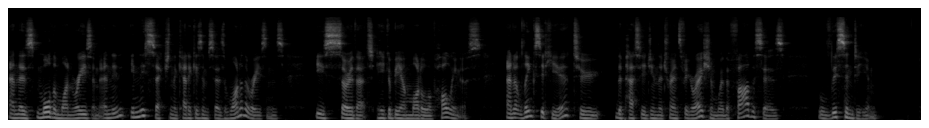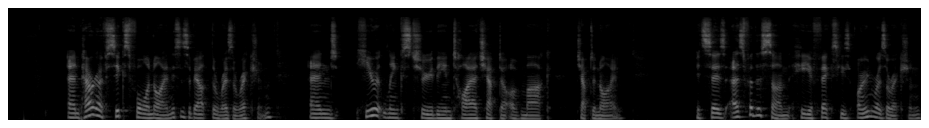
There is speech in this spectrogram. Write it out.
And there's more than one reason. And in, in this section, the Catechism says one of the reasons is so that he could be a model of holiness. And it links it here to the passage in the Transfiguration where the Father says, Listen to him. And paragraph 649, this is about the resurrection. And here it links to the entire chapter of Mark chapter 9. It says, As for the Son, he effects his own resurrection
